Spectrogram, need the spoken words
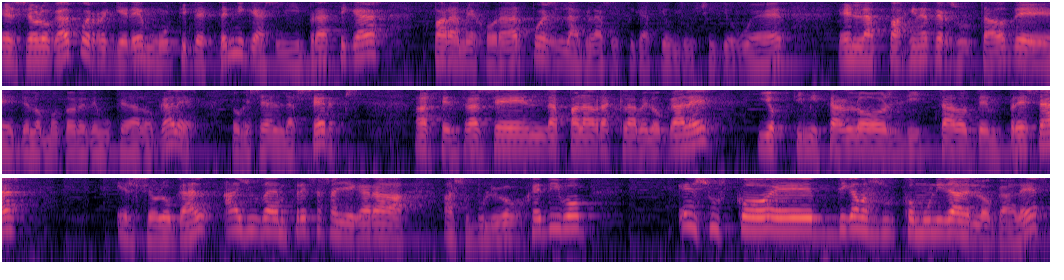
El SEO local pues requiere múltiples técnicas y prácticas para mejorar pues la clasificación de un sitio web en las páginas de resultados de, de los motores de búsqueda locales, lo que sean las SERPs al centrarse en las palabras clave locales y optimizar los listados de empresas, el SEO local ayuda a empresas a llegar a, su público objetivo en sus, eh, digamos, sus comunidades locales.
